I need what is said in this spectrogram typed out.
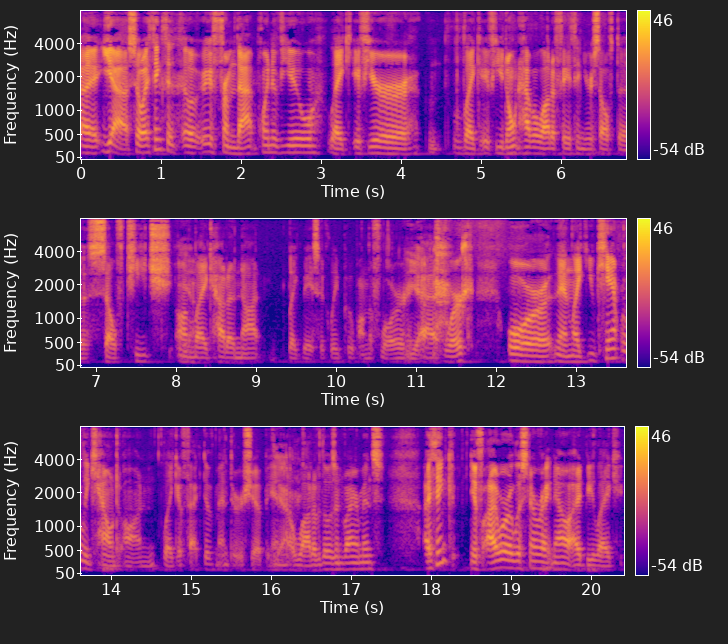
uh, yeah. So I think that uh, if from that point of view, like if you're like if you don't have a lot of faith in yourself to self teach on Yeah. like how to not like basically poop on the floor Yeah. at work, or then like you can't really count on like effective mentorship in Yeah. a lot of those environments. I think if I were a listener right now, I'd be like,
